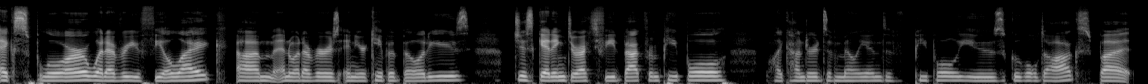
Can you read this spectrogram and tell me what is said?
explore whatever you feel like um, and whatever is in your capabilities. Just getting direct feedback from people, like hundreds of millions of people use Google Docs, but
